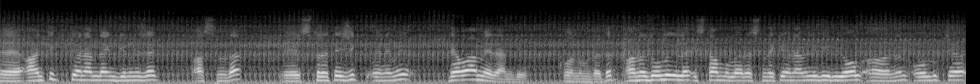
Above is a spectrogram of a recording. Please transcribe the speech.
E, antik dönemden günümüze aslında e, stratejik önemi devam eden bir konumdadır. Anadolu ile İstanbul arasındaki önemli bir yol ağının oldukça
